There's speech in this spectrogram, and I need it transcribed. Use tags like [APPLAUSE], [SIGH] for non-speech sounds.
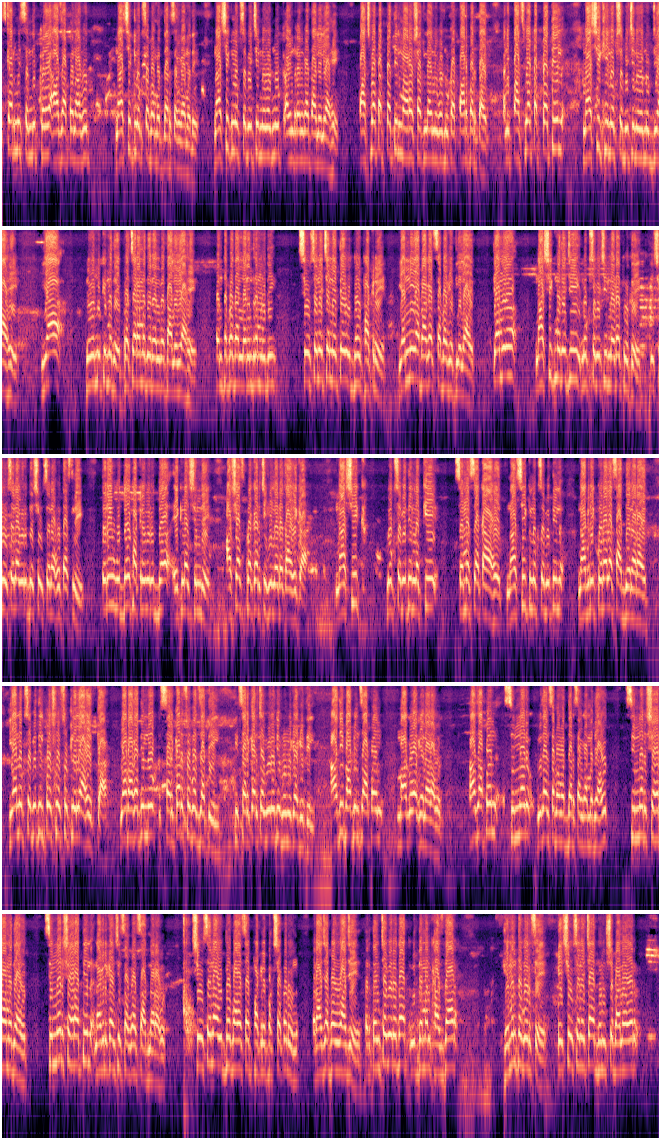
नमस्कार मी संदीप खळे. आज आपण आहोत नाशिक लोकसभा मतदारसंघामध्ये. नाशिक लोकसभेची निवडणूक ऐन रंगात आलेली आहे. पाचव्या टप्प्यातील महाराष्ट्रातल्या निवडणुका पार पडत आहेत आणि पाचव्या टप्प्यातील नाशिक ही लोकसभेची निवडणूक जी आहे या निवडणुकीमध्ये प्रचारामध्ये रंगत आलेली आहे. पंतप्रधान नरेंद्र मोदी शिवसेनेचे नेते उद्धव ठाकरे यांनी या भागात सभा घेतलेल्या आहेत. त्यामुळं नाशिकमध्ये जी लोकसभेची लढत होते ती शिवसेना विरुद्ध शिवसेना होत असली तरी उद्धव ठाकरे विरुद्ध एकनाथ शिंदे अशाच प्रकारची ही लढत आहे का? नाशिक लोकसभेतील नक्की समस्या काय आहेत? नाशिक लोकसभेतील नागरिक कोणाला साथ देणार आहेत? या लोकसभेतील प्रश्न सुटलेले आहेत का? या भागातील लोक सरकार सोबत जातील की सरकारच्या विरोधी भूमिका घेतील? आदी बाबींचा आपण मागोवा घेणार आहोत. आज आपण सिन्नर विधानसभा मतदारसंघामध्ये आहोत सिन्नर शहरामध्ये आहोत. सिन्नर शहरातील नागरिकांशी संवाद साधणार आहोत. शिवसेना उद्धव बाळासाहेब ठाकरे पक्षाकडून राजाभाऊ वाजे तर त्यांच्या विरोधात विद्यमान खासदार हेमंत गोडसे हे शिवसेनेच्या धनुष्यबाणावर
